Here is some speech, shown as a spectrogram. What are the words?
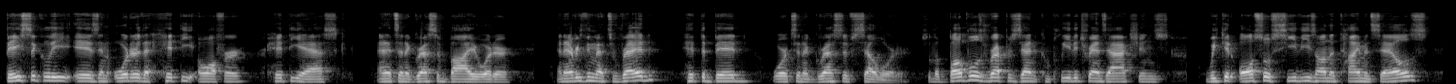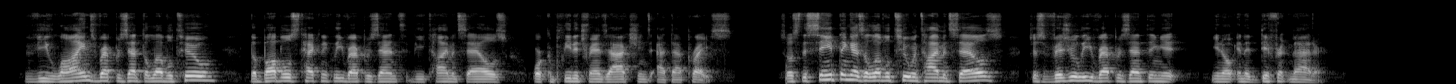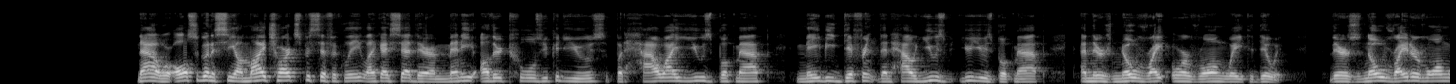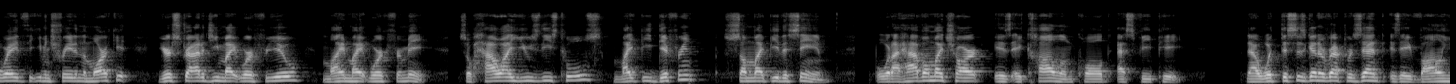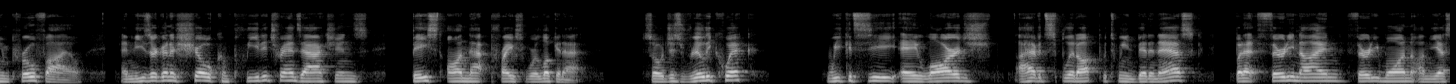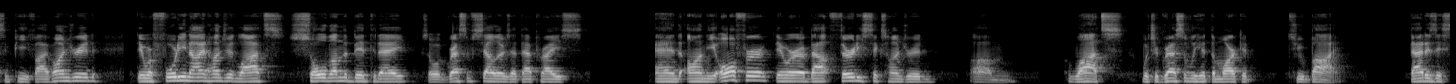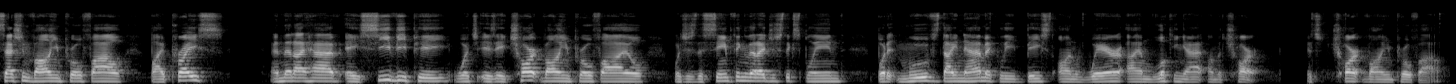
basically is an order that hit the offer, hit the ask, and it's an aggressive buy order. And everything that's red hit the bid or it's an aggressive sell order. So the bubbles represent completed transactions. We could also see these on the time and sales. The lines represent the level two. The bubbles technically represent the time and sales or completed transactions at that price. So it's the same thing as a level two in time and sales, just visually representing it, you know, in a different manner. Now, we're also going to see on my chart specifically, like I said, there are many other tools you could use, but how I use Bookmap may be different than how you use, you use Bookmap, and there's no right or wrong way to do it. There's no right or wrong way to even trade in the market. Your strategy might work for you, mine might work for me. So how I use these tools might be different, some might be the same. But what I have on my chart is a column called SVP. Now, what this is going to represent is a volume profile and these are going to show completed transactions based on that price we're looking at. So just really quick, we could see a large, I have it split up between bid and ask, but at 39, 31 on the S&P 500, there were 4,900 lots sold on the bid today. So aggressive sellers at that price. And on the offer, there were about 3,600 um, lots, which aggressively hit the market to buy. That is a session volume profile by price. And then I have a CVP, which is a chart volume profile, which is the same thing that I just explained, but it moves dynamically based on where I am looking at on the chart. It's chart volume profile.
